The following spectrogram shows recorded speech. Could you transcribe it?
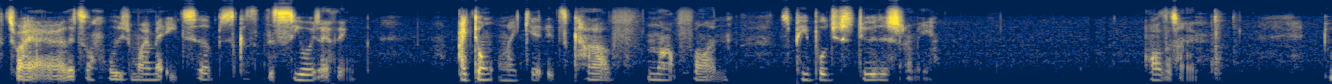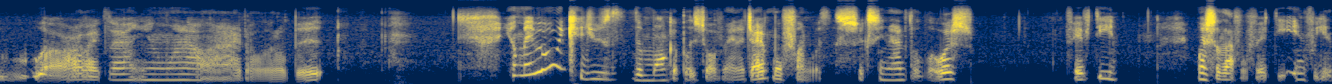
That's why I, uh, that's the whole reason why I'm at 8 subs, because of this series, I think. I don't like it. It's kind of not fun. So people just do this to me. All the time. Ooh, I like that. You know what? Add a little bit. You know, maybe we could use the marketplace to advantage. I have more fun with 69 at the lowest. 50. Sell that for 50 and forget a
